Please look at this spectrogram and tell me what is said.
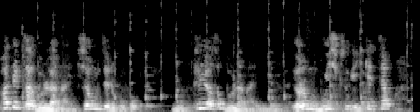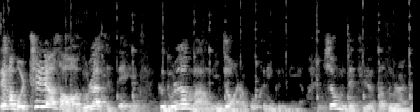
화들짝 놀란 아이. 시험 문제를 보고 음, 틀려서 놀란 아이 여러분 무의식 속에 있겠죠? 내가 뭘 틀려서 놀랐을 때 그 놀란 마음 인정하라고 그린 그림이에요. 시험 문제 틀려서 놀란 아이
